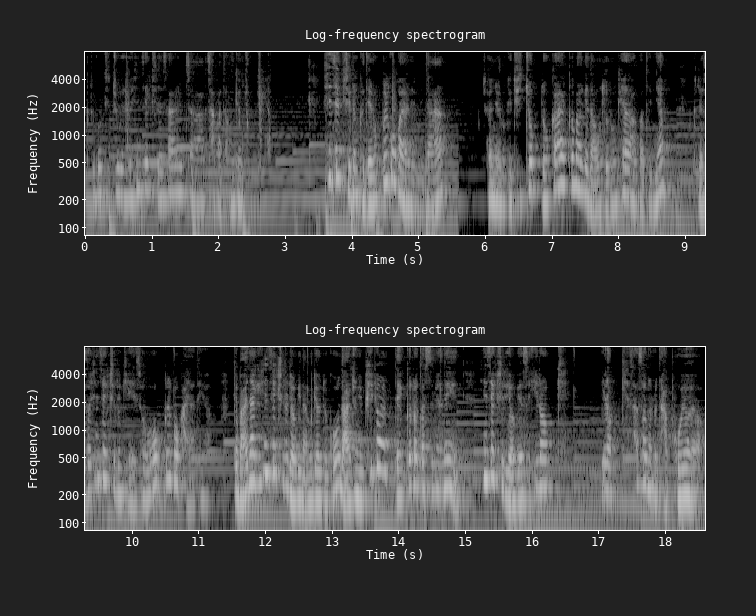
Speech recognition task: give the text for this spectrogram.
그리고 뒤쪽에서 흰색 실 살짝 잡아 당겨줄게요. 흰색 실은 그대로 끌고 가야 됩니다. 저는 이렇게 뒤쪽도 깔끔하게 나오도록 해야 하거든요. 그래서 흰색 실을 계속 끌고 가야 돼요. 그러니까 만약에 흰색 실을 여기 남겨두고 나중에 필요할 때 끌어다 쓰면은 흰색 실이 여기에서 이렇게 이렇게 사선으로 다 보여요.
